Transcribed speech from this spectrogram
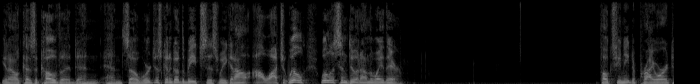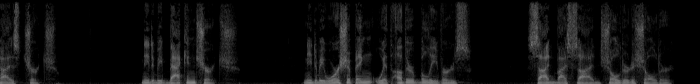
you know, because of COVID, and and so we're just going to go to the beach this week, and I'll I'll watch it. We'll we'll listen to it on the way there. Folks, you need to prioritize church. You need to be back in church. You need to be worshiping with other believers side by side, shoulder to shoulder,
